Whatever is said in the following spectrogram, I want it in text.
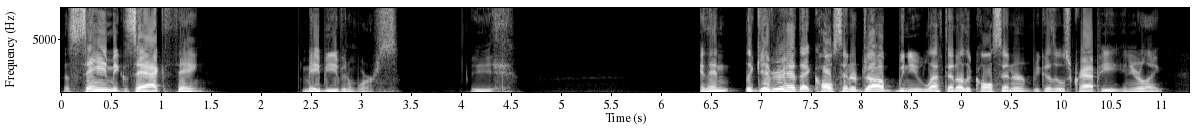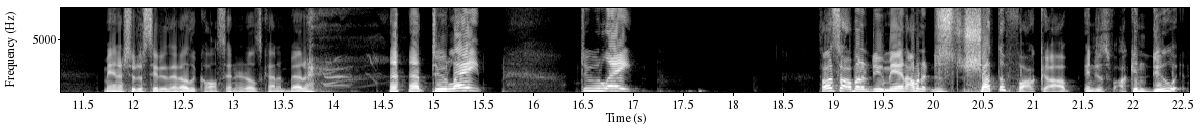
The same exact thing, maybe even worse. Ugh. And then, like, you ever had that call center job when you left that other call center because it was crappy, and you're like, Man, I should have stayed at that other call center. That was kind of better. Too late. Too late. So that's all I'm gonna do, man. I'm gonna just shut the fuck up and just fucking do it.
